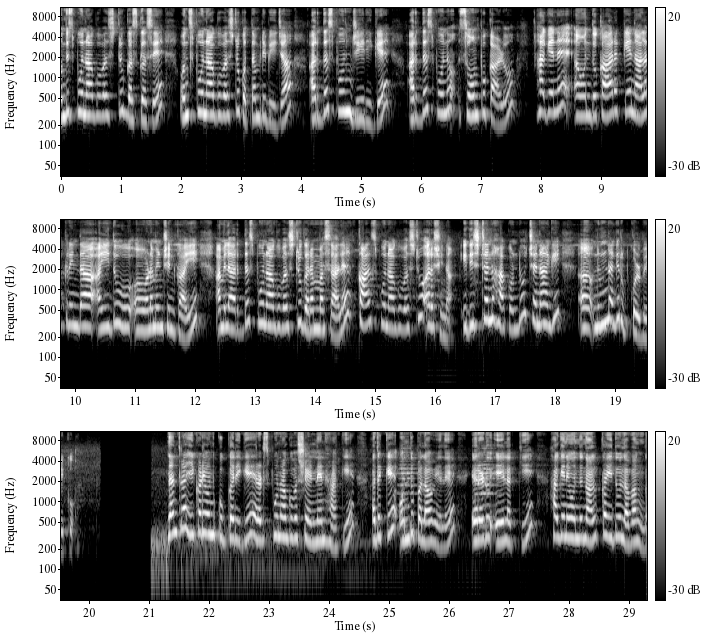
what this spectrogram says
ಒಂದು ಸ್ಪೂನ್ ಆಗುವಷ್ಟು ಗಸಗಸೆ, ಒಂದು ಸ್ಪೂನ್ ಆಗುವಷ್ಟು ಕೊತ್ತಂಬರಿ ಬೀಜ, ಅರ್ಧ ಸ್ಪೂನ್ ಜೀರಿಗೆ, ಅರ್ಧ ಸ್ಪೂನು ಸೋಂಪು ಕಾಳು ಹಾಗೆಯೇ ಒಂದು ಖಾರಕ್ಕೆ ನಾಲ್ಕರಿಂದ ಐದು ಒಣಮೆಣಸಿನ್ಕಾಯಿ, ಆಮೇಲೆ ಅರ್ಧ ಸ್ಪೂನ್ ಆಗುವಷ್ಟು ಗರಂ ಮಸಾಲೆ, ಕಾಲು ಸ್ಪೂನ್ ಆಗುವಷ್ಟು ಅರಶಿನ. ಇದಿಷ್ಟನ್ನು ಹಾಕ್ಕೊಂಡು ಚೆನ್ನಾಗಿ ನುಣ್ಣಗೆ ರುಬ್ಕೊಳ್ಬೇಕು. ನಂತರ ಈ ಕಡೆ ಒಂದು ಕುಕ್ಕರಿಗೆ ಎರಡು ಸ್ಪೂನ್ ಆಗುವಷ್ಟು ಎಣ್ಣೆನ ಹಾಕಿ, ಅದಕ್ಕೆ ಒಂದು ಪಲಾವ್ ಎಲೆ, ಎರಡು ಏಲಕ್ಕಿ ಹಾಗೆಯೇ ಒಂದು ನಾಲ್ಕೈದು ಲವಂಗ,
